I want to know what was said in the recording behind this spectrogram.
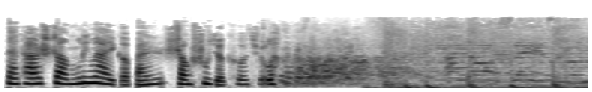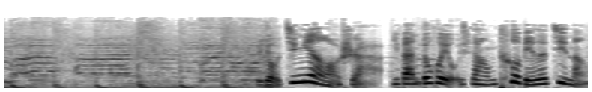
带他上另外一个班上数学课去了。有经验的老师啊，一般都会有一项特别的技能，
